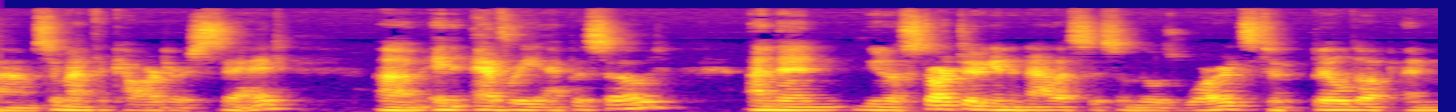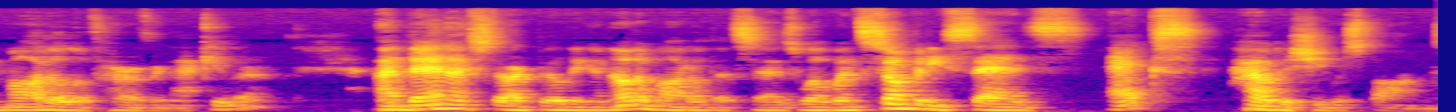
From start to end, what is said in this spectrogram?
um, Samantha Carter said um, in every episode, and then you know start doing an analysis on those words to build up a model of her vernacular, and then I start building another model that says, well, when somebody says X, how does she respond?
